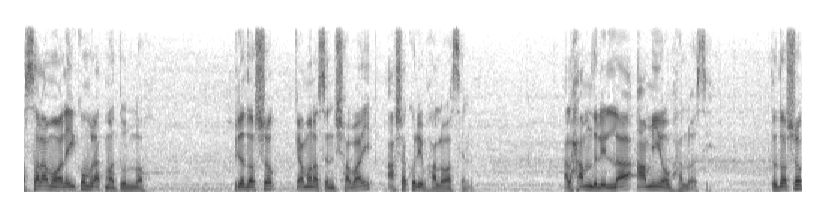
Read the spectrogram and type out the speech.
আসসালামু আলাইকুম রাকমাতুল্লাহ প্রিয় দর্শক, কেমন আছেন সবাই? আশা করি ভালো আছেন। আলহামদুলিল্লাহ, আমিও ভালো আছি। তো দর্শক,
